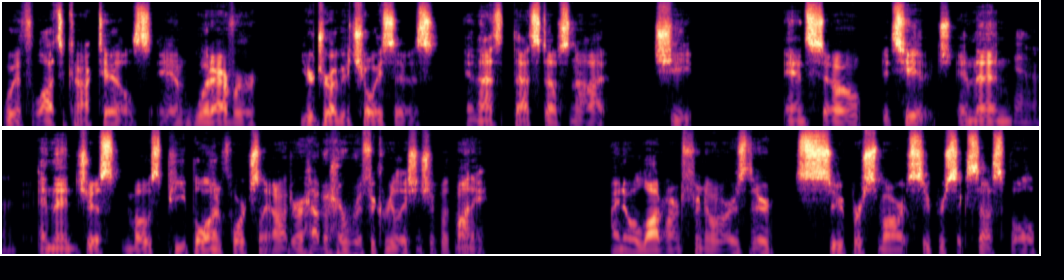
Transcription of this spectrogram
with lots of cocktails and whatever your drug of choice is. And that's that stuff's not cheap. And so it's huge. And then Yeah. and then just most people, unfortunately, Audra, have a horrific relationship with money. I know a lot of entrepreneurs, they're super smart, super successful,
